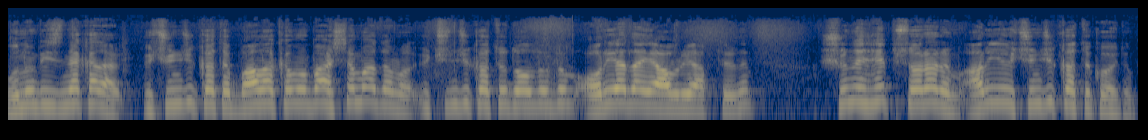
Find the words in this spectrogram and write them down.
bunu biz ne kadar? Üçüncü katı bal akımı başlamadı ama üçüncü katı doldurdum. Oraya da yavru yaptırdım. Şunu hep sorarım. Arıya üçüncü katı koydum.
